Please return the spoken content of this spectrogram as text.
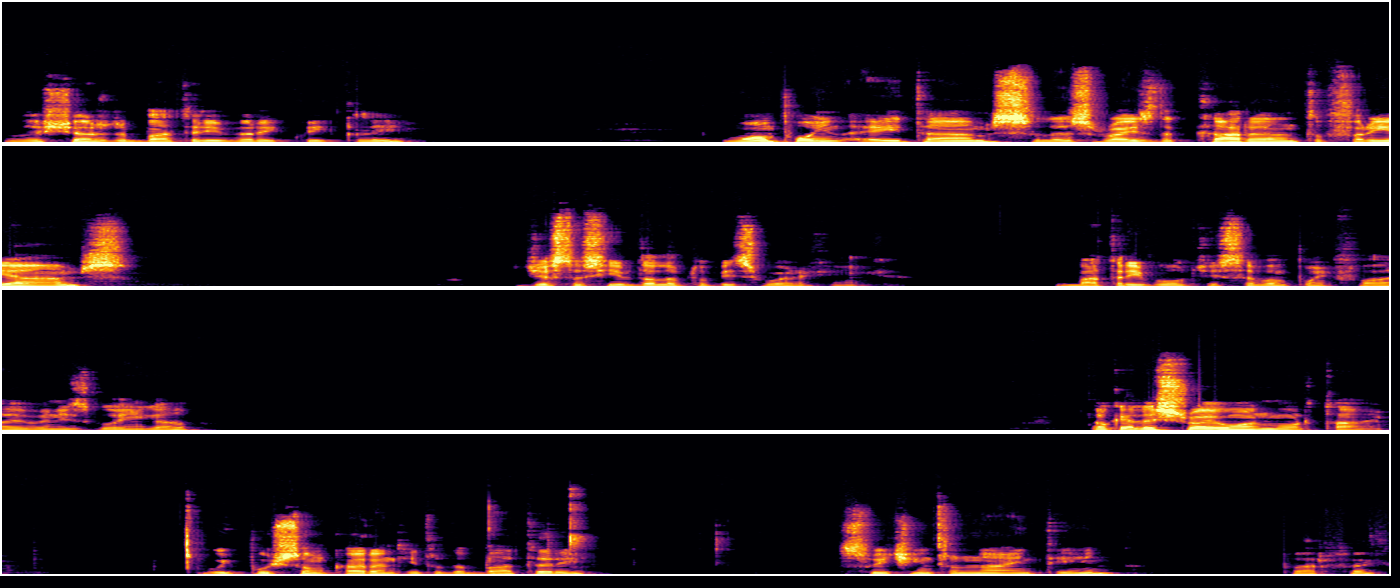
Let's charge the battery very quickly. 1.8 amps. Let's raise the current to 3 amps just to see if the laptop is working. Battery voltage is 7.5 and it's going up. Okay, let's try one more time. We push some current into the battery, switching to 19. Perfect.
